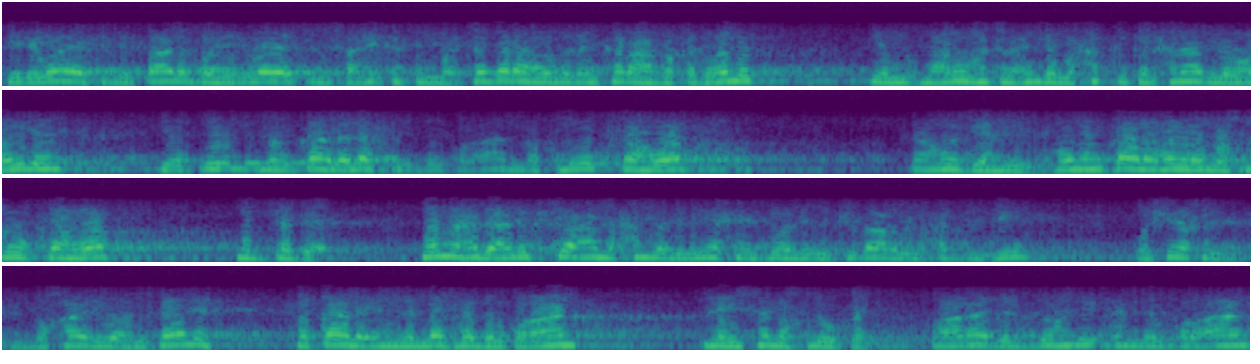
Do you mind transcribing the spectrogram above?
في رواية ابن طالب وهي رواية صحيحة معتبرة ومن أنكرها فقد غلط معروفة عند محقق الحنابلة وغيرهم. يقول من قال لفظي بالقرآن مخلوق فهو فهو جهمي ومن قال غير مخلوق فهو مبتدع. ومع ذلك جاء محمد بن يحيى الزهري من كبار المحدثين وشيخ البخاري وأمثاله فقال إن اللفظ بالقرآن ليس مخلوقا وأراد الزهري أن القرآن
